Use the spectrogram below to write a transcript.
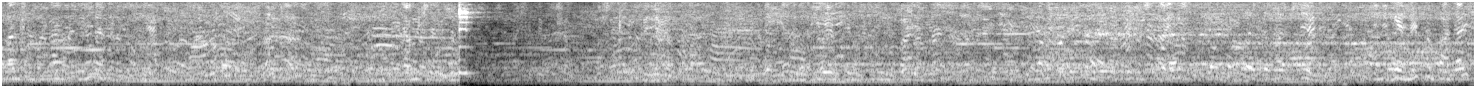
Ja myślałem, że że na 70 nie Mówiłem tym panom, Idziemy zobaczyć.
